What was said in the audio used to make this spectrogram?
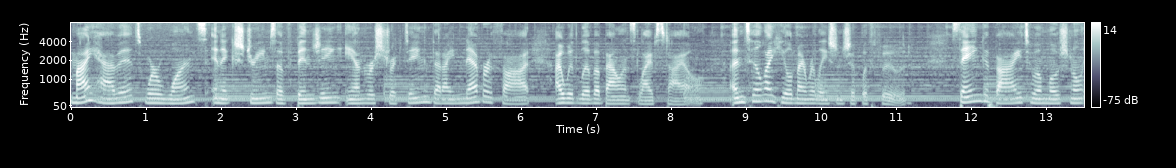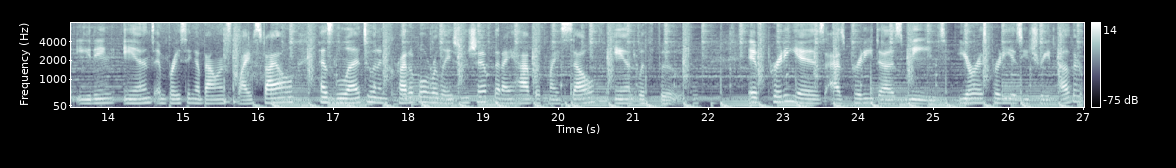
My habits were once in extremes of binging and restricting that I never thought I would live a balanced lifestyle until I healed my relationship with food. Saying goodbye to emotional eating and embracing a balanced lifestyle has led to an incredible relationship that I have with myself and with food. If pretty is as pretty does means you're as pretty as you treat other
